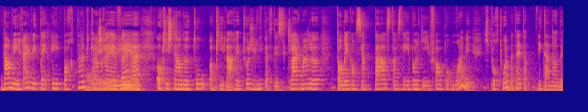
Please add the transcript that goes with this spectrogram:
dans mes rêves était important. Puis quand je rêvais, à, OK, j'étais en auto, OK, là, arrête-toi, Julie, parce que c'est clairement, là, ton inconscient te parle, c'est un symbole qui est fort pour moi, mais qui pour toi, peut-être, est anodin.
